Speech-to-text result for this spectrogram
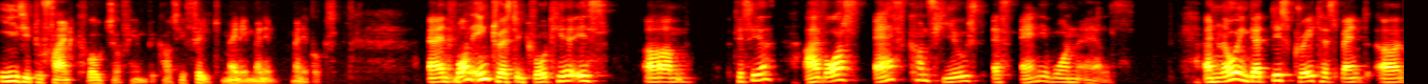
easy to find quotes of him because he filled many, many, many books. And one interesting quote here is um, this here, I was as confused as anyone else. And knowing that Chris Date has spent, uh,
